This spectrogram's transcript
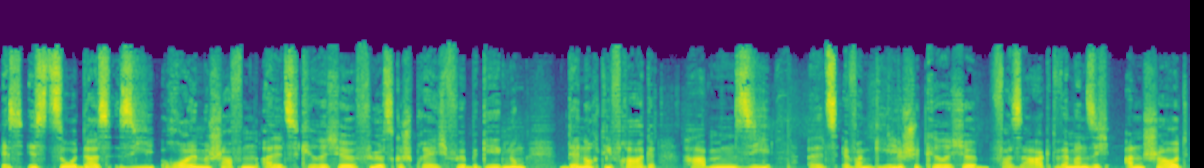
es ist so, dass Sie Räume schaffen als Kirche fürs Gespräch, für Begegnung. Dennoch die Frage, haben Sie als evangelische Kirche versagt, wenn man sich anschaut,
